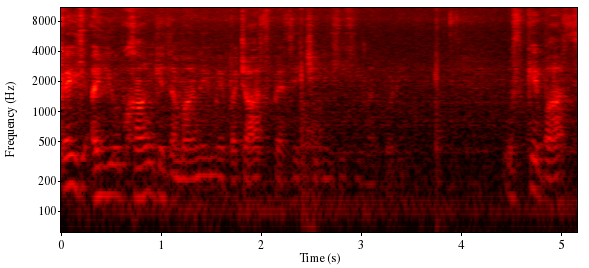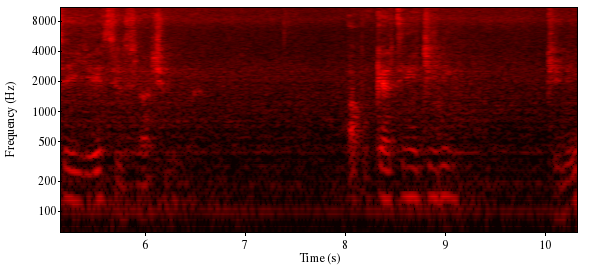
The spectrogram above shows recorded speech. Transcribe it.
कई अयूब ख़ान के ज़माने में पचास पैसे चीनी की कीमत पड़ी उसके बाद से ये सिलसिला शुरू हुआ। अब कहते हैं चीनी। चीनी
